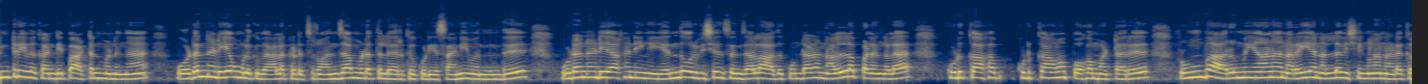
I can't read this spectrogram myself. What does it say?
இன்டர்வியூவை கண்டிப்பாக அட்டன் பண்ணுங்கள் உடனடியாக உங்களுக்கு வேலை கிடச்சிரும். அஞ்சாம் இடத்துல இருக்கக்கூடிய சனி வந்து உடனடியாக நீங்கள் எந்த ஒரு விஷயம் செஞ்சாலும் அதுக்கு உண்டான நல்ல பலன்களை கொடுக்காக கொடுக்காம போக மாட்டார். ரொம்ப அருமையான நிறைய நல்ல விஷயங்கள்லாம் நடக்க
